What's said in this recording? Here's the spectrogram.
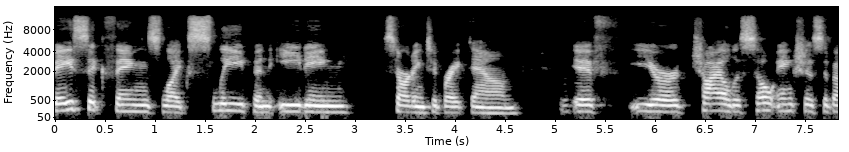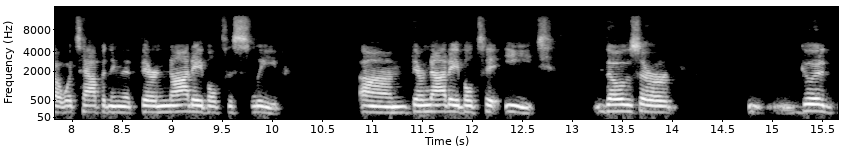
basic things like sleep and eating starting to break down. Mm-hmm. If your child is so anxious about what's happening that they're not able to sleep, um, they're not able to eat, those are good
